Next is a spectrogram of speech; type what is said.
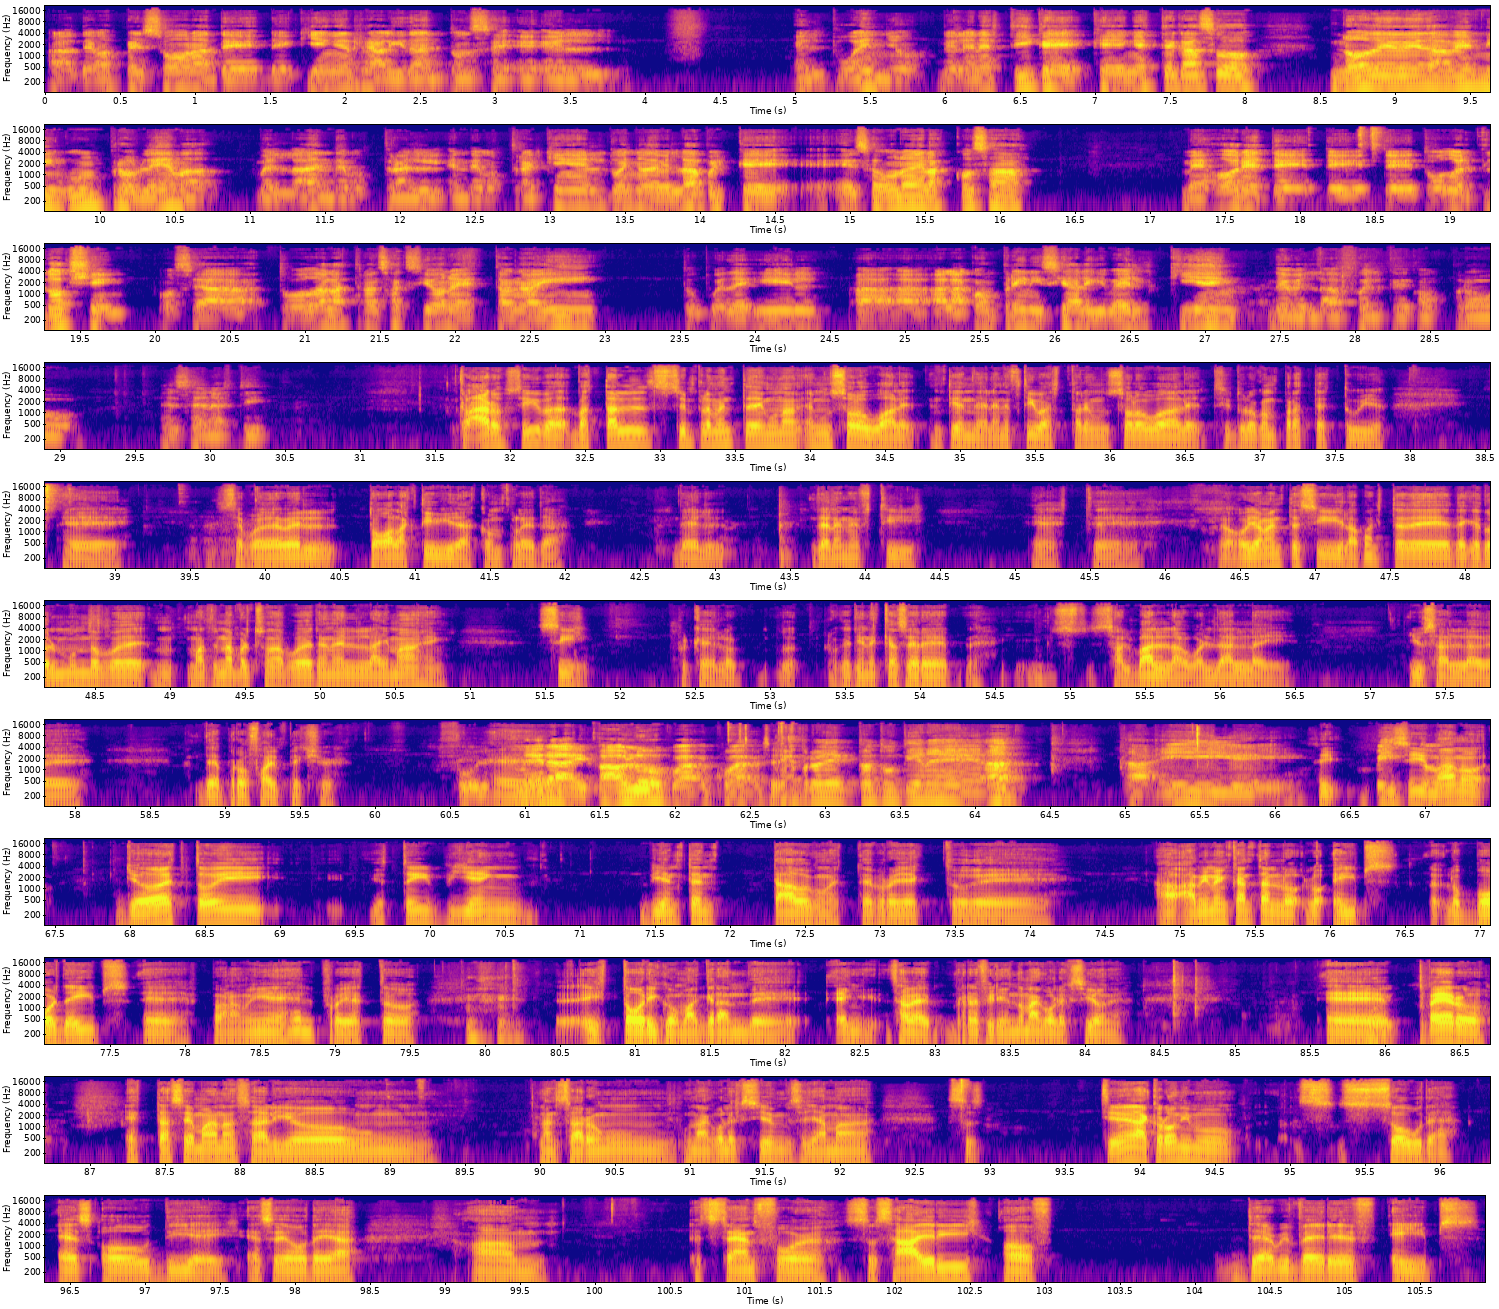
a las demás personas de, quién en realidad entonces es el, el dueño del NFT, que, en este caso no debe de haber ningún problema, ¿verdad? En demostrar, en demostrar quién es el dueño de verdad, porque eso es una de las cosas mejores de, de, de todo el blockchain. O sea, todas las transacciones están ahí. Tú puedes ir a, a, la compra inicial y ver quién de verdad fue el que compró ese NFT. Claro, sí, va, va a estar simplemente en, una, en, un solo wallet, ¿entiendes? El NFT va a estar en un solo wallet. Si tú lo compraste es tuyo. Eh, se puede ver toda la actividad completa del, del NFT. Este, obviamente sí, la parte de, de, que todo el mundo puede, más de una persona puede tener la imagen, sí, porque lo, que tienes que hacer es salvarla, guardarla y, y usarla de, de profile picture. Eh, Mira, y Pablo, ¿cuál, cuál, sí. ¿qué proyecto tú tienes ah? ahí sí, visto? Sí, mano, yo estoy, yo estoy bien, bien tentado con este proyecto de... A, a mí me encantan los, los apes, los board apes, eh, para mí es el proyecto histórico más grande, en, ¿sabes? Refiriéndome a colecciones. Eh, pero esta semana salió un, lanzaron un, una colección que se llama, tiene el acrónimo SODA, S-O-D-A, S-O-D-A. Um, it stands for Society of Derivative Apes.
